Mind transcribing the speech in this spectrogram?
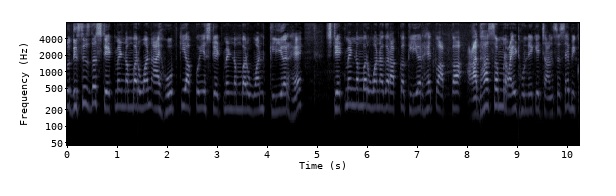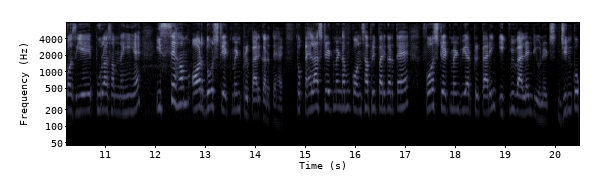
तो this is the statement number one I hope कि आपको ये स्टेटमेंट नंबर वन क्लियर है. स्टेटमेंट नंबर वन अगर आपका क्लियर है तो आपका आधा सम राइट होने के चांसेस है बिकॉज़ ये पूरा सम नहीं है. इससे हम और दो स्टेटमेंट प्रिपेयर करते हैं। तो पहला स्टेटमेंट हम कौन सा प्रिपेयर करते हैं? First statement we are preparing equivalent units जिनको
